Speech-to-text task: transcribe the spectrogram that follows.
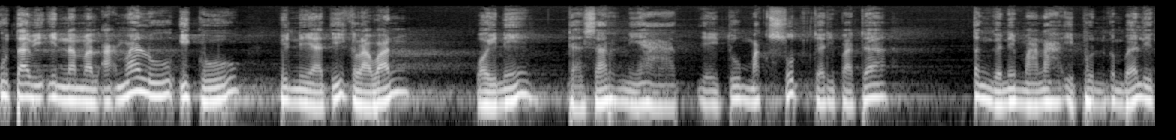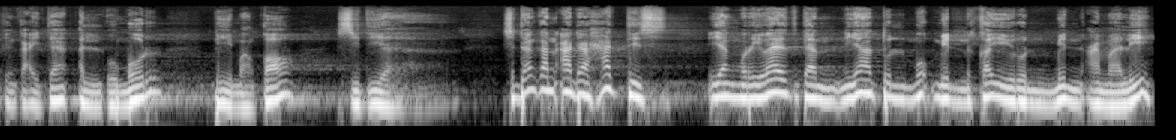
utawi innamal a'malu iku biniyati kelawan wah ini dasar niat yaitu maksud daripada tenggene manah ibun kembali ke kaidah al umur bimangko sidia sedangkan ada hadis yang meriwayatkan niatul mukmin khairun min amali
